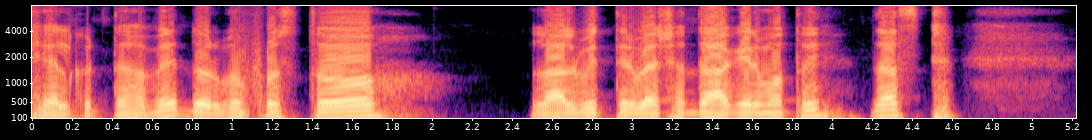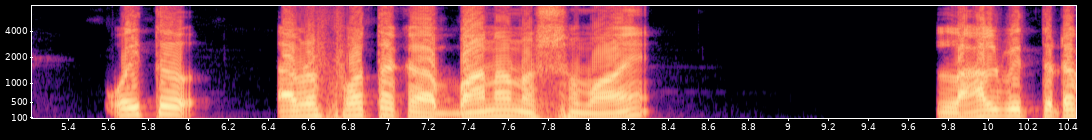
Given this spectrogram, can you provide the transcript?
খেয়াল করতে হবে দৈর্ঘ্য প্রস্থ লাল বৃত্তের ব্যাসার্ধ আগের মতোই জাস্ট ওই তো আমরা পতাকা বানানোর সময় লাল বৃত্তটা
